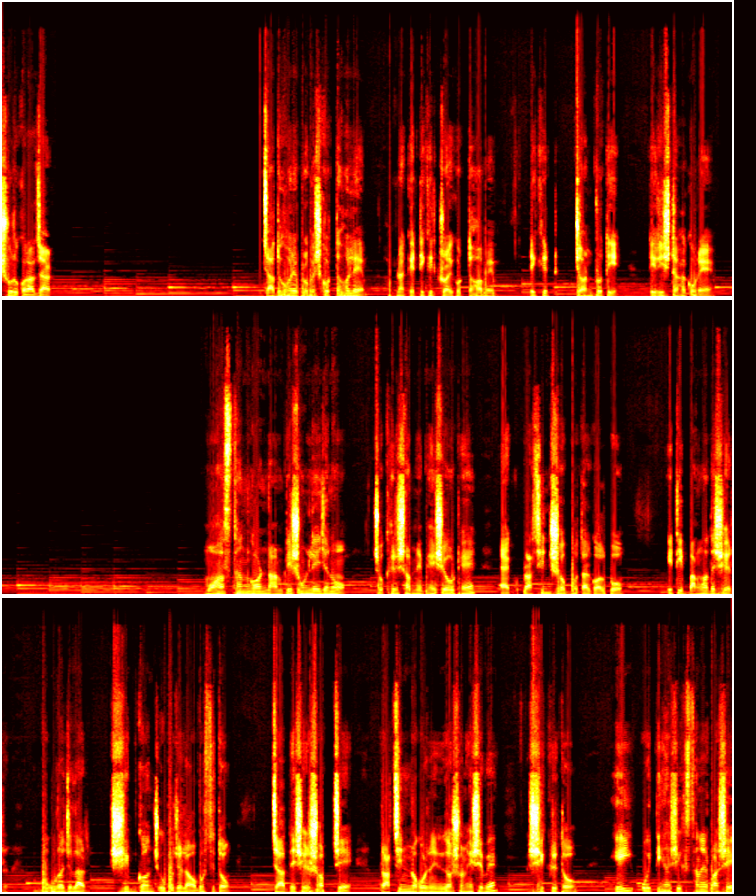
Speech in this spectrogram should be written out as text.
শুরু করা যাক। জাদুঘরে প্রবেশ করতে হলে আপনাকে টিকিট ক্রয় করতে হবে। টিকিট জনপ্রতি তিরিশ টাকা করে। মহাস্থানগড় নামটি শুনলেই যেন চোখের সামনে ভেসে ওঠে এক প্রাচীন সভ্যতার গল্প। এটি বাংলাদেশের বগুড়া জেলার শিবগঞ্জ উপজেলায় অবস্থিত, যা দেশের সবচেয়ে প্রাচীন নগরের নিদর্শন হিসেবে স্বীকৃত। এই ঐতিহাসিক স্থানের পাশে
